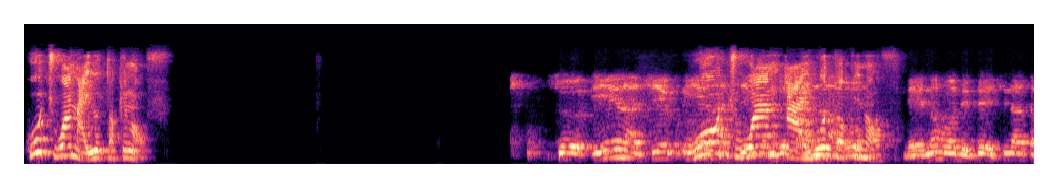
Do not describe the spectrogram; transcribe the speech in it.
which one are you talking of? Which one are you talking of? Chinasa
